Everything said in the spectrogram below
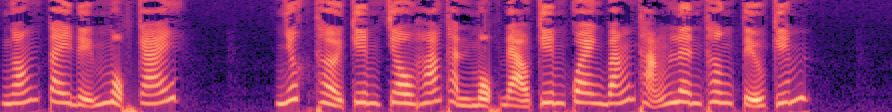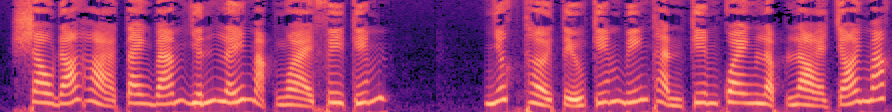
Ngón tay điểm một cái. Nhất thời kim châu hóa thành một đạo kim quang bắn thẳng lên thân tiểu kiếm. Sau đó hòa tan bám dính lấy mặt ngoài phi kiếm. Nhất thời tiểu kiếm biến thành kim quang lập lòi chói mắt.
